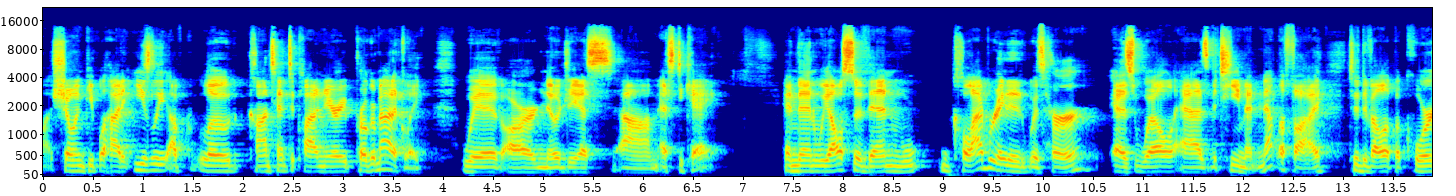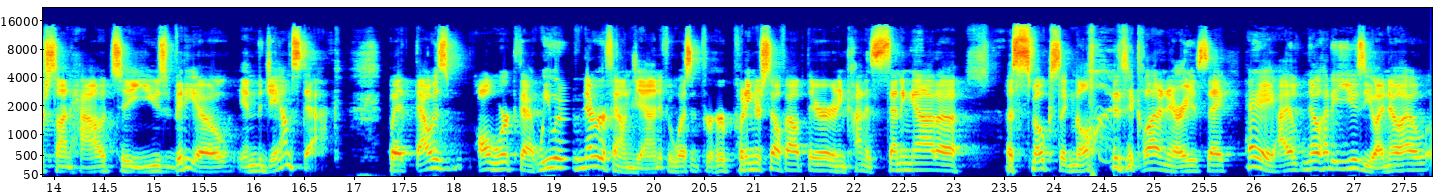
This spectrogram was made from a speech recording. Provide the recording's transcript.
uh, showing people how to easily upload content to Cloudinary programmatically with our Node.js um, SDK. And then we also then collaborated with her as well as the team at Netlify to develop a course on how to use video in the Jamstack. But that was all work that we would have never found Jen if it wasn't for her putting herself out there and kind of sending out a, a smoke signal to Cloudinary to say, hey, I know how to use you. I know how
